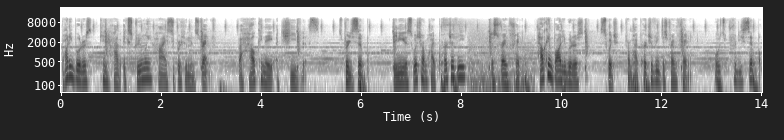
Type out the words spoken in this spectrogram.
Bodybuilders can have extremely high superhuman strength, but how can they achieve this? It's pretty simple. They need to switch from hypertrophy to strength training. How can bodybuilders switch from hypertrophy to strength training? Well, it's pretty simple.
